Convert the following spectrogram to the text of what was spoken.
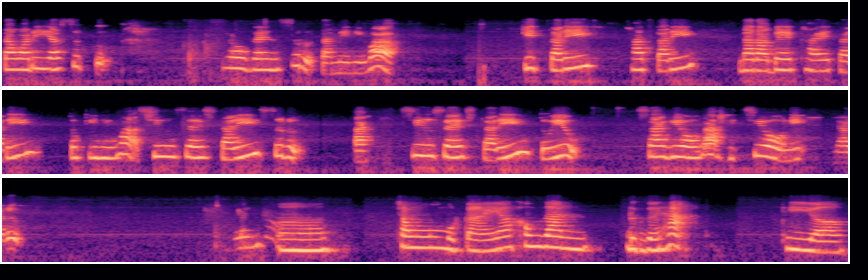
伝わりやすく表現するためには切ったり貼ったり並べ替えたり時には修正したりするあ修正したりという作業が必要になる。Linh. Ờ, trong một cái không gian được giới hạn thì ờ,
